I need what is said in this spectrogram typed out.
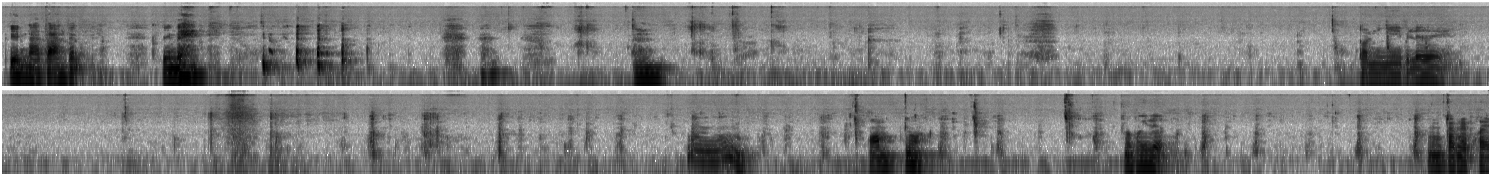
เพี้ยนหน้าต่างกันเป็นไงอืมตอนนี้เงยไปเลยอืมหอมนัวนัวพอเหลือดอืม จำไม่ค่อย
